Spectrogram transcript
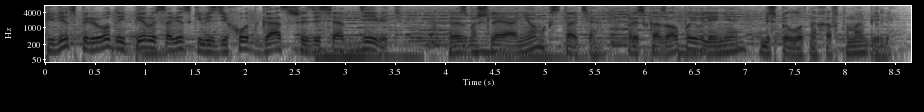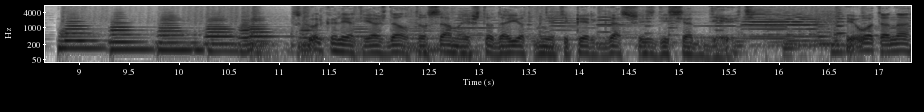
певец природы и первый советский вездеход ГАЗ-69. Размышляя о нем, кстати, предсказал появление беспилотных автомобилей. Сколько лет я ждал то самое, что дает мне теперь ГАЗ-69. И вот она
